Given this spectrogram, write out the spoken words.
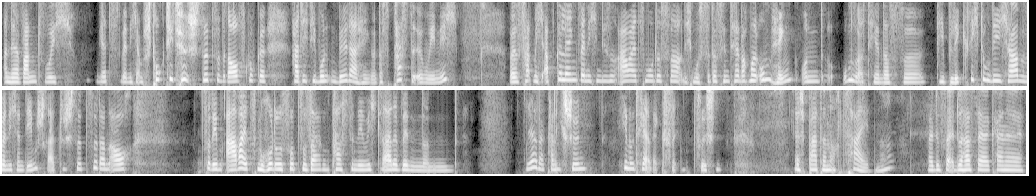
an der Wand, wo ich jetzt, wenn ich am Struktitisch sitze, drauf gucke, hatte ich die bunten Bilder hängen. Und das passte irgendwie nicht. Weil es hat mich abgelenkt, wenn ich in diesem Arbeitsmodus war. Und ich musste das hinterher nochmal umhängen und umsortieren, dass äh, die Blickrichtung, die ich habe, wenn ich an dem Schreibtisch sitze, dann auch zu dem Arbeitsmodus sozusagen passt, in dem ich gerade bin. Und ja, da kann ich schön hin und her wechseln zwischen. Er spart dann auch Zeit, ne? Weil du, du hast ja keine,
